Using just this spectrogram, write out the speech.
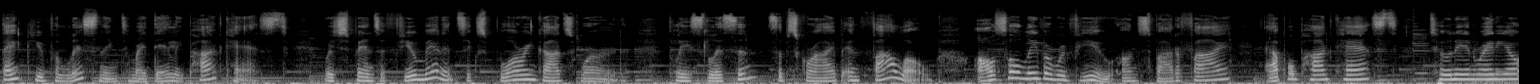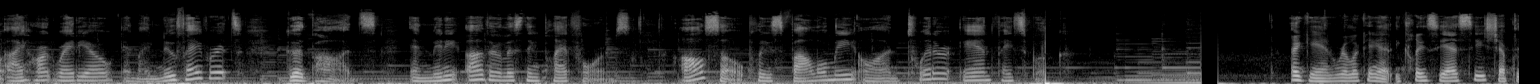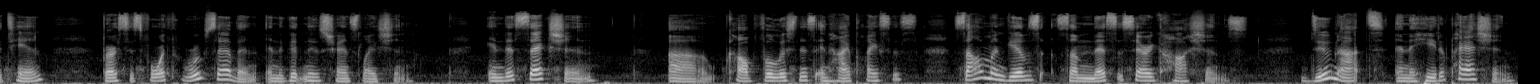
Thank you for listening to my daily podcast which spends a few minutes exploring God's Word. Please listen, subscribe, and follow. Also, leave a review on Spotify, Apple Podcasts, TuneIn Radio, iHeartRadio, and my new favorites, Goodpods, and many other listening platforms. Also, please follow me on Twitter and Facebook. Again, we're looking at Ecclesiastes chapter 10, verses 4 through 7 in the Good News Translation. In this section, uh, called Foolishness in High Places, Solomon gives some necessary cautions. Do not, in the heat of passion,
